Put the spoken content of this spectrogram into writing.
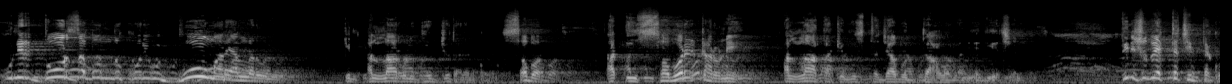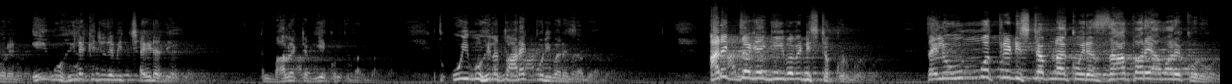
উনির দরজা বন্ধ করে ওই বউ মারে আল্লাহর ওলি। কিন্তু আল্লাহর ওলি ধৈর্য ধারণ করে, সবর। আর এই সবরের কারণে আল্লাহ তাকে মুস্তাজাবুদ্দাওয়া বানিয়ে দিয়েছেন। তিনি শুধু একটা চিন্তা করেন, এই মহিলাকে যদি আমি ছাইড়া দিই, আমি ভালো একটা বিয়ে করতে পারব। তো ওই মহিলা তো আরেক পরিবারে যাবে। আরেক জায়গায় গিয়ে এইভাবে ডিস্টার্ব করব। তাইলে উম্মতরে ডিস্টার্ব না কইরা যা পারে আমারে করুক।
